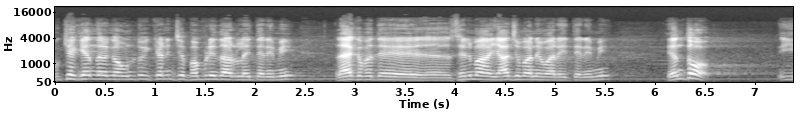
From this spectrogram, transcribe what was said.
ముఖ్య కేంద్రంగా ఉంటూ ఇక్కడి నుంచి పంపిణీదారులు అయితేనేమి లేకపోతే సినిమా యాజమాన్యం వారు అయితేనేమి ఎంతో ఈ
